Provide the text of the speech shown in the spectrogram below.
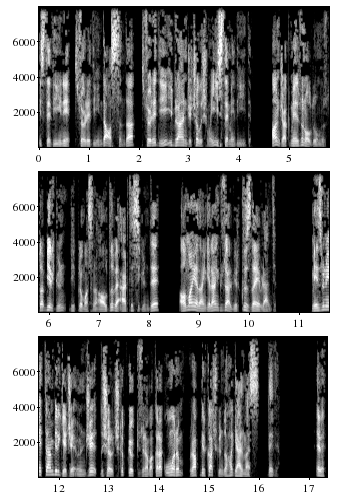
istediğini söylediğinde aslında söylediği İbranice çalışmayı istemediğiydi. Ancak mezun olduğumuzda bir gün diplomasını aldı ve ertesi günde Almanya'dan gelen güzel bir kızla evlendi. Mezuniyetten bir gece önce dışarı çıkıp gökyüzüne bakarak umarım Rab birkaç gün daha gelmez dedi. Evet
